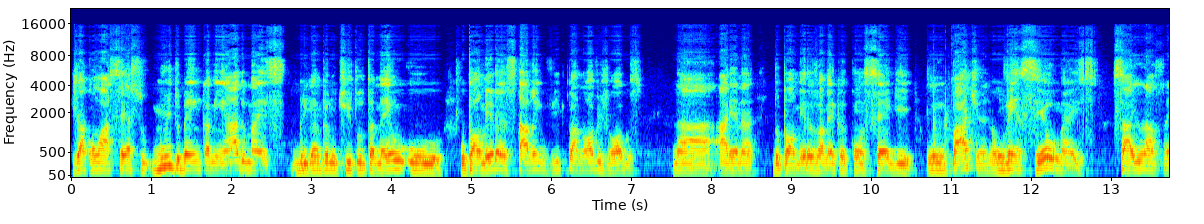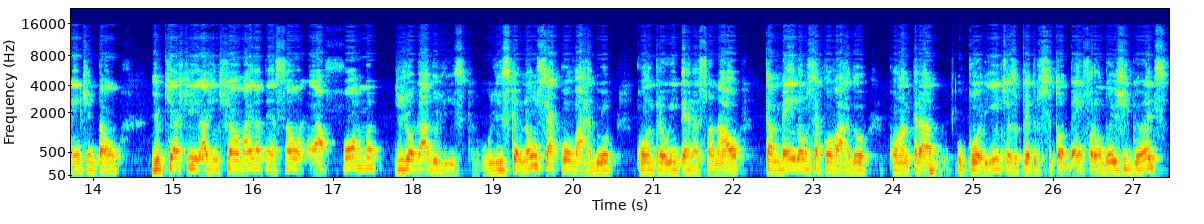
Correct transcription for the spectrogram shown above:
já com o acesso muito bem encaminhado, mas brigando pelo título também. O, o Palmeiras estava invicto a nove jogos na arena do Palmeiras. O América consegue um empate, né? não venceu, mas saiu na frente. Então e o que acho que a gente chama mais atenção é a forma de jogar do Lisca. O Lisca não se acovardou contra o Internacional, também não se acovardou contra o Corinthians, o Pedro citou bem, foram dois gigantes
